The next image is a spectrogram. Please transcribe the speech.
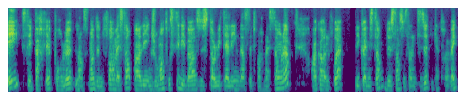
et c'est parfait pour le lancement d'une formation en ligne. Je vous montre aussi les bases du storytelling dans cette formation-là. Encore une fois, les commissions 278,80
